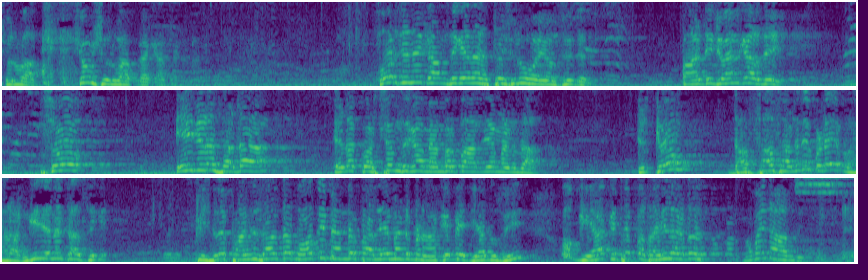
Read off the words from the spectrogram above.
ਸ਼ੁਰੂਆਤ, ਸ਼ੁਭ ਸ਼ੁਰੂਆਤ ਮੈਂ ਕਹਿ ਸਕਦਾ। ਹੋਰ ਜਿਹਨੇ ਕੰਮ ਸੀਗੇ ਇਹਨਾਂ ਹੱਥੋਂ ਸ਼ੁਰੂ ਹੋਏ ਉਸੇ ਦਿਨ। ਪਾਰਟੀ ਜੁਆਇਨ ਕਰਦੇ। ਸੋ ਇਹ ਜਿਹੜਾ ਸਾਡਾ, ਜਿਹੜਾ ਕੁਐਸਚਨ ਸੀਗਾ ਮੈਂਬਰ ਪਾਰਲੀਮੈਂਟ ਦਾ, ਕਿਉਂ? 10 ਸਾਲ ਸਾਡੇ ਲਈ ਬੜੇ ਹੈਰਾਨਗੀ ਹੈਰਾਨਗੀਜਨਕ ਗੱਲ ਸੀਗੇ। ਪਿਛਲੇ 5 ਸਾਲ ਤਾਂ ਬਹੁਤ ਹੀ ਮੈਂਬਰ ਪਾਰਲੀਮੈਂਟ ਬਣਾ ਕੇ ਭੇਜਿਆ ਤੁਸੀਂ। ਉਹ ਗਿਆ ਕਿੱਥੇ ਪਤਾ ਨਹੀਂ ਲੱਗਦਾ, ਲੋਕਾਂ ਨੂੰ ਸਮਝ ਨਾ ਆਉਂਦੀ।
